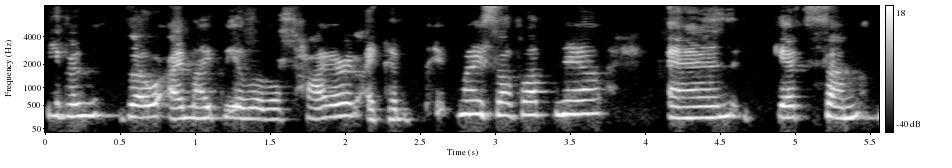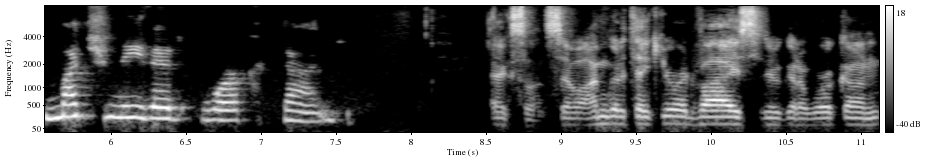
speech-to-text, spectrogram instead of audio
even though I might be a little tired, I can pick myself up now and get some much needed work done. Excellent. So I'm going to take your advice. You're going to work on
